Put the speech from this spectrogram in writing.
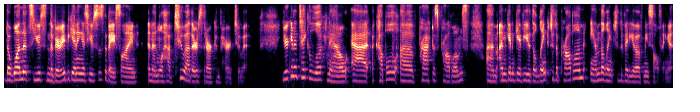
the one that's used in the very beginning is used as the baseline, and then we'll have two others that are compared to it. You're gonna take a look now at a couple of practice problems. Um, I'm gonna give you the link to the problem and the link to the video of me solving it.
